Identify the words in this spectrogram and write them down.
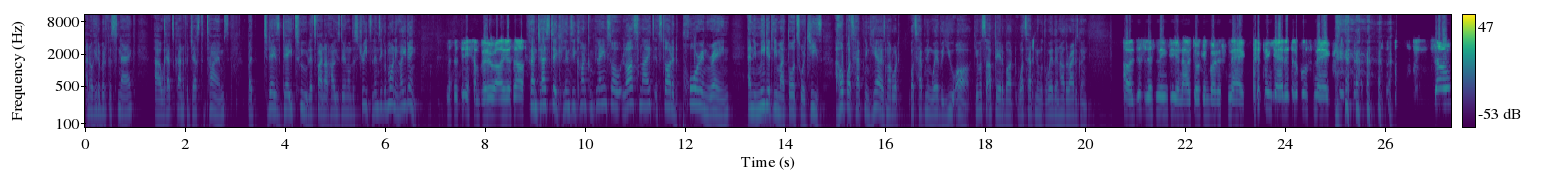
I know he had a bit of a snag. Uh, we had to kind of adjust the times, but today's day two. Let's find out how he's doing on the streets. Lindsay, good morning. How are you doing? Mr. T, I'm very well. Yourself? Fantastic. Lindsay can't complain. So last night it started pouring rain, and immediately my thoughts were, geez, I hope what's happening here is not what, what's happening wherever you are. Give us an update about what's happening with the weather and how the ride is going. I was just listening to you now talking about a snack. I think I had a triple snack. so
